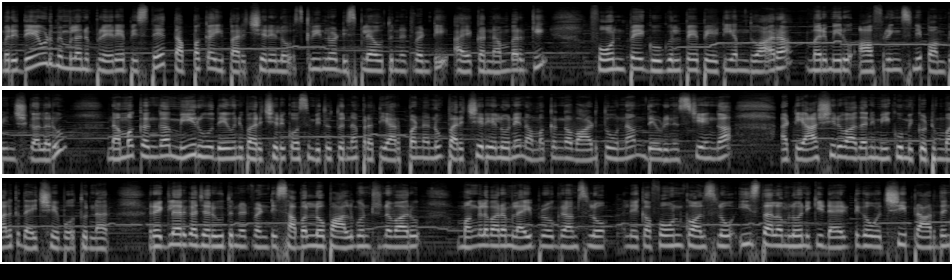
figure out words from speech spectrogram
మరి దేవుడు మిమ్మల్ని ప్రేరేపిస్తే తప్పక ఈ పరిచర్యలో స్క్రీన్లో డిస్ప్లే అవుతున్నటువంటి ఆ యొక్క నంబర్కి ఫోన్పే గూగుల్ పే పేటిఎం ద్వారా మరి మీరు ఆఫరింగ్స్ని పంపించగలరు. నమ్మకంగా మీరు దేవుని పరిచర్య కోసం వితుతున్న ప్రతి అర్పణను పరిచర్యలోనే నమ్మకంగా వాడుతూ ఉన్నాం. దేవుడి నిశ్చయంగా అట్టి ఆశీర్వాదాన్ని మీకు మీ కుటుంబాలకు దయచేయబోతున్నారు. రెగ్యులర్గా జరుగుతున్నటువంటి సభల్లో పాల్గొంటున్న వారు మంగళవారం లైవ్ ప్రోగ్రామ్స్లో లేక ఫోన్ కాల్స్లో ఈ స్థలంలోనికి డైరెక్ట్గా వచ్చి ప్రార్థన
